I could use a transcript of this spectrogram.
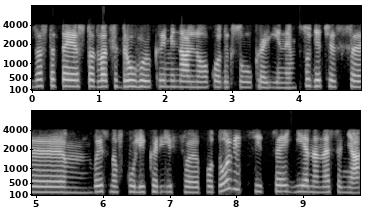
за статтею 122 Кримінального кодексу України. Судячи з е, висновку лікарів е, по довідці, це є нанесення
